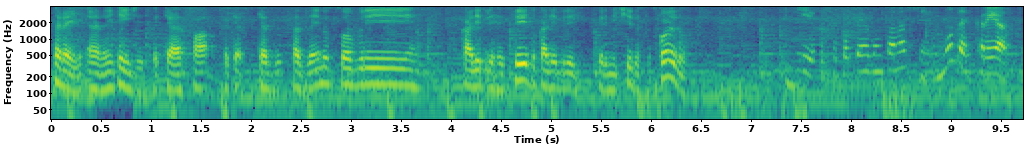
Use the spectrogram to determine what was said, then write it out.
Peraí, é, não entendi. Você quer, você quer, quer tá dizendo sobre calibre restrito, calibre permitido, essas coisas? isso, eu tô perguntando assim, no decreto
